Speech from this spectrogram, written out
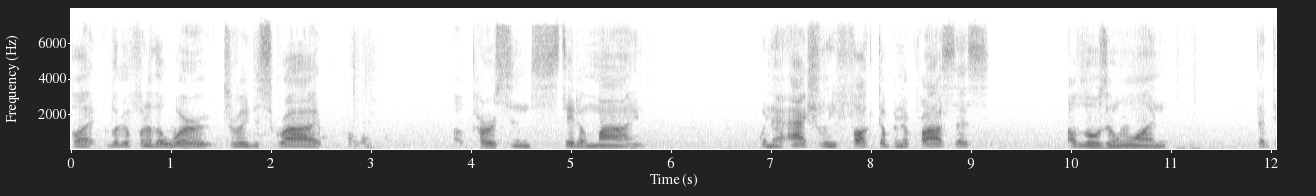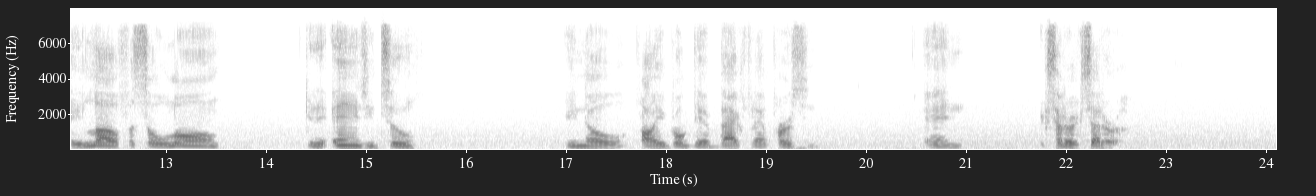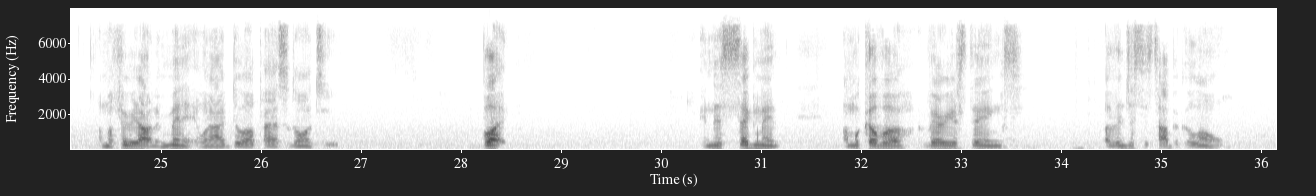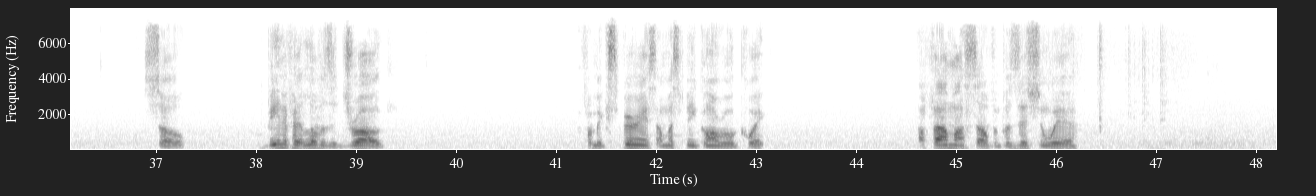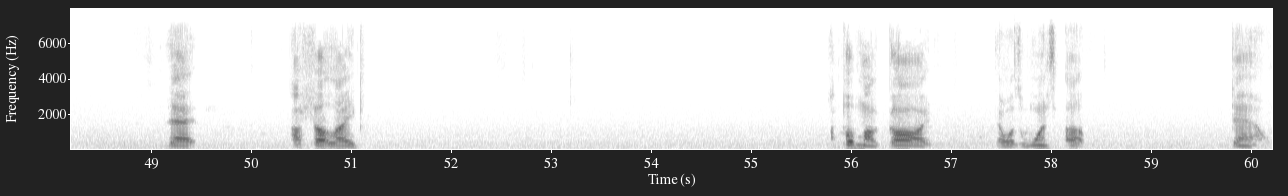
But looking for another word to really describe a person's state of mind when they're actually fucked up in the process of losing one that they love for so long, get the energy to, you know, probably broke their back for that person, and et cetera, et cetera. I'm gonna figure it out in a minute. and When I do, I'll pass it on to you. But in this segment, I'm gonna cover various things other than just this topic alone. So, being if love is a drug, from experience, I'm gonna speak on real quick. I found myself in a position where that I felt like I put my guard that was once up down.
